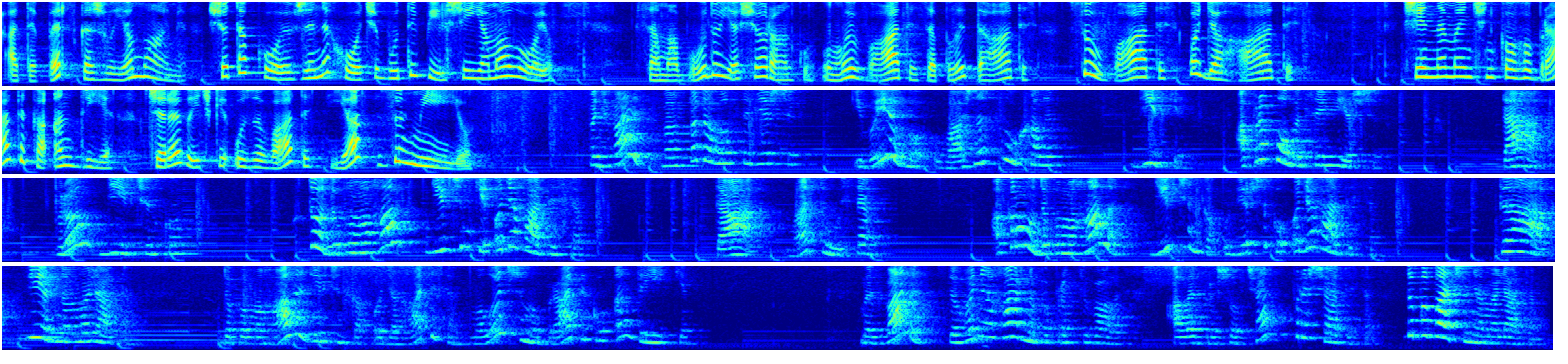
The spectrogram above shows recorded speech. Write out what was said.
А тепер скажу я мамі, що такою вже не хочу бути більше я малою. Сама буду я щоранку умиватись, заплетатись, суватись, одягатись. Ще й на меншенького братика Андрія в черевички узувати я зумію. Сподіваюсь, вам сподобався віршик, і ви його уважно слухали. Дітки, а про кого цей віршик? Так, про дівчинку. Хто допомагав дівчинці одягатися? Так, матуся. А кому допомагала дівчинка у віршику одягатися? Так, вірно, малята. Допомагала дівчинка одягатися молодшому братику Андрійки. Ми з вами сьогодні гарно попрацювали, але прийшов час прощатися. До побачення, малята!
